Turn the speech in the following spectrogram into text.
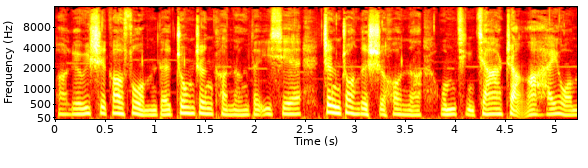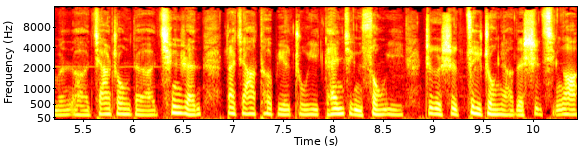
呃刘医师告诉我们的重症可能的一些症状的时候呢，我们请家长啊还有我们呃家中的亲人，大家特别注意，赶紧送医，这个是最重要的事情啊。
